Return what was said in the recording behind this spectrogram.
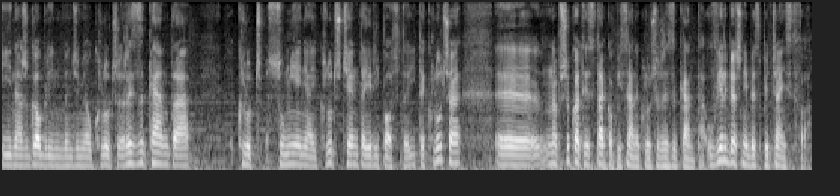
i nasz goblin będzie miał klucz ryzykanta, klucz sumienia i klucz ciętej riposty. I te klucze, yy, na przykład jest tak opisany klucz ryzykanta. Uwielbiasz niebezpieczeństwa.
